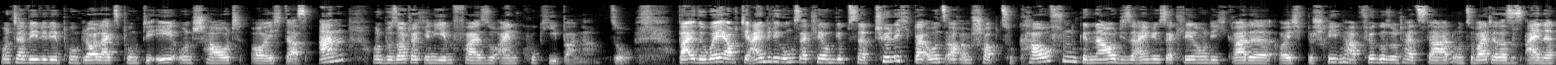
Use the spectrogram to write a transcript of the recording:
unter www.lawlikes.de und schaut euch das an und besorgt euch in jedem Fall so einen Cookie-Banner. So. By the way, auch die Einwilligungserklärung gibt's natürlich bei uns auch im Shop zu kaufen. Genau diese Einwilligungserklärung, die ich gerade euch beschrieben habe für Gesundheitsdaten und so weiter. Das ist eine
